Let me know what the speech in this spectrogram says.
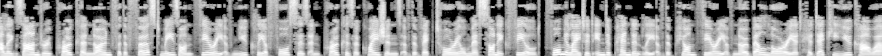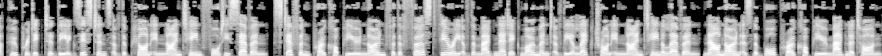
Alexandru Proca known for the first meson theory of nuclear forces and Proca's equations of the vectorial mesonic field, formulated independently of the pion theory of Nobel laureate Hideki Yukawa who predicted the existence existence of the pion in 1947, Stefan Procopiu known for the first theory of the magnetic moment of the electron in 1911 now known as the Bohr-Procopiu magneton,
